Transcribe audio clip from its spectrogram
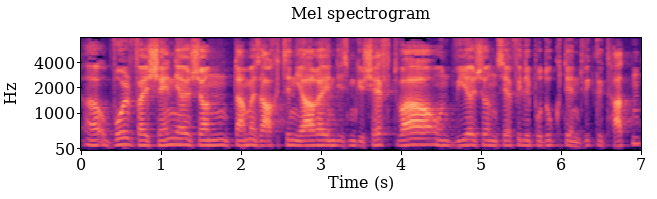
Äh, obwohl Feishen ja schon damals 18 Jahre in diesem Geschäft war und wir schon sehr viele Produkte entwickelt hatten,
